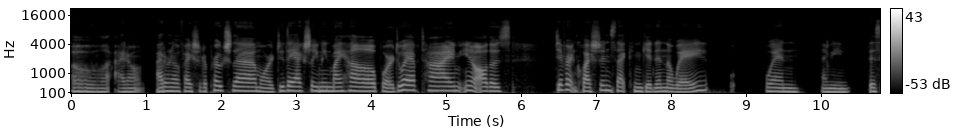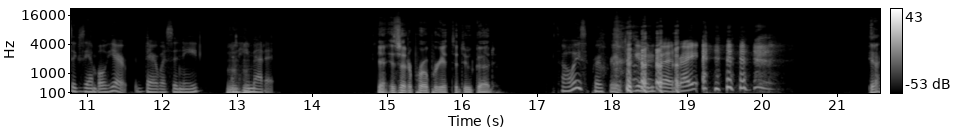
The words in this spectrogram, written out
oh, I don't I don't know if I should approach them or do they actually need my help or do I have time? You know, all those different questions that can get in the way when I mean, this example here, there was a need and he Mhm. met it. Yeah, is it appropriate to do good? It's always appropriate to do good, right? Yeah,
